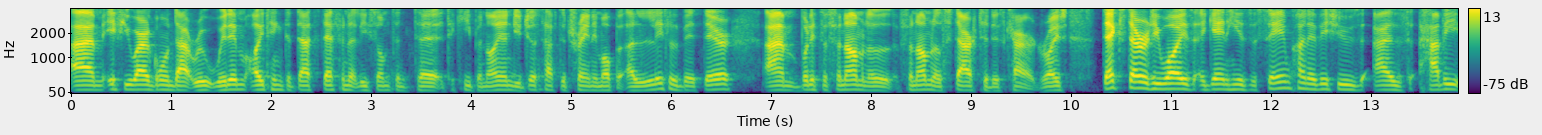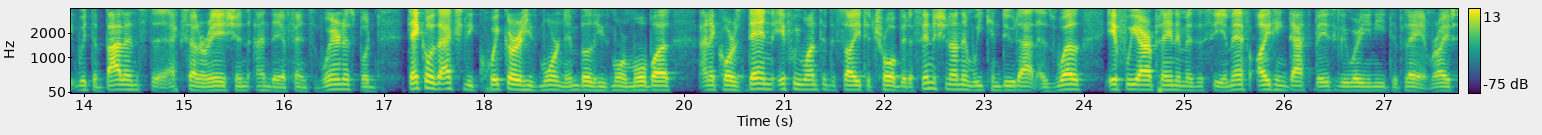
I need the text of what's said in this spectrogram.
Um, if you are going that route with him, I think that that's definitely something to, to keep an eye on. You just have to train him up a little bit there. Um, but it's a phenomenal, phenomenal start to this card, right? Dexterity wise, again, he has the same kind of issues as Xavi with the balance, the acceleration, and the offensive awareness. But Deco's actually quicker. He's more nimble. He's more mobile. And of course, then if we want to decide to throw a bit of finishing on him, we can do that as well. If we are playing him as a CMF, I think that's basically where you need to play him, right?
